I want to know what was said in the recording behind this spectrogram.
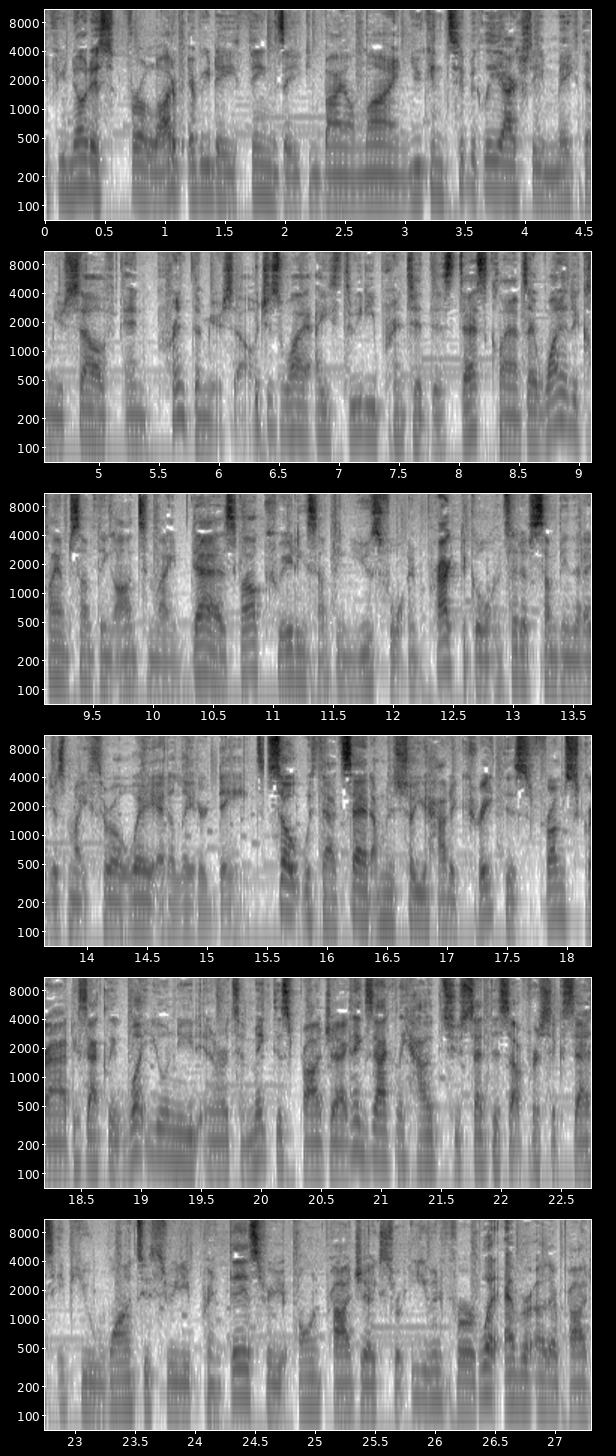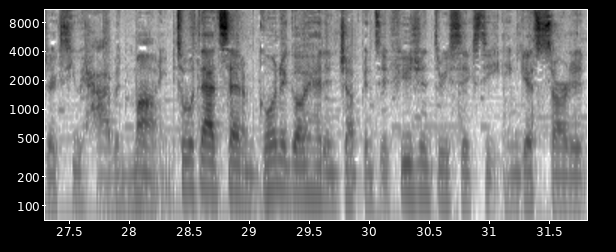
if you notice, for a lot of everyday things that you can buy online, you can typically actually make them yourself and print them yourself, which is why I 3D printed this desk clamps. I wanted to clamp something onto my desk while creating something useful and practical instead of something that I just might throw away at a later date. So with that said, I'm going to show you how to create this from scratch, exactly exactly what you'll need in order to make this project and exactly how to set this up for success if you want to 3D print this for your own projects or even for whatever other projects you have in mind. So with that said, I'm going to go ahead and jump into Fusion 360 and get started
